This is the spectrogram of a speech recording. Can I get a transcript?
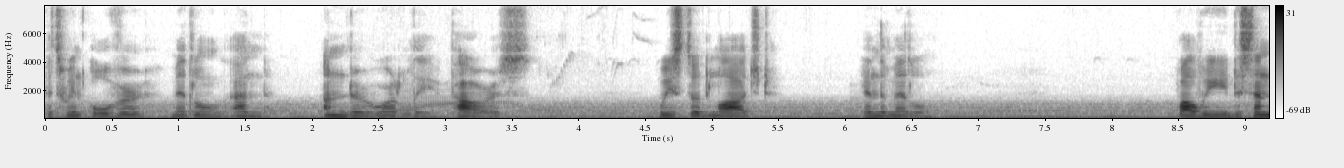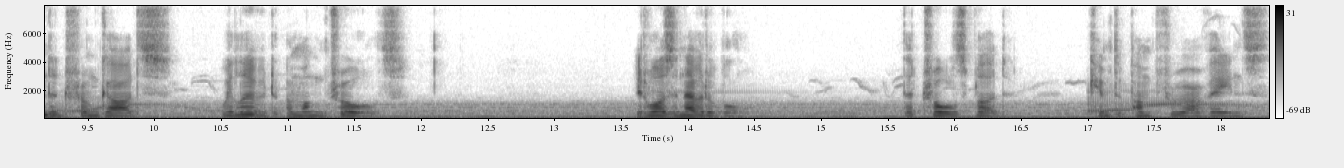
between over, middle, and underworldly powers. We stood lodged in the middle. While we descended from gods, we lived among trolls. It was inevitable that trolls' blood came to pump through our veins.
